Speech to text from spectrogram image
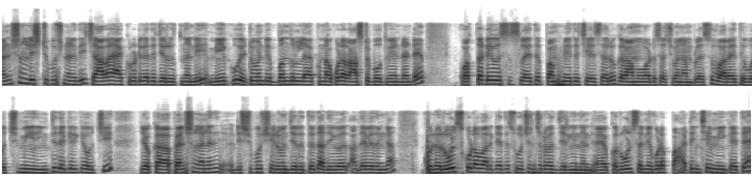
పెన్షన్ డిస్ట్రిబ్యూషన్ అనేది చాలా యాక్యురేట్గా అయితే జరుగుతుందండి. మీకు ఎటువంటి ఇబ్బందులు లేకుండా కూడా రాష్ట్ర ప్రభుత్వం ఏంటంటే కొత్త డివైసెస్లో అయితే పంపిణీ అయితే చేశారు. గ్రామ వార్డు సచివాలయం ఎంప్లాయీస్ వారైతే వచ్చి మీ ఇంటి దగ్గరికి వచ్చి ఈ యొక్క పెన్షన్లు అనేది డిస్ట్రిబ్యూట్ చేయడం జరుగుతుంది. అదే అదేవిధంగా కొన్ని రూల్స్ కూడా వారికి అయితే సూచించడం అయితే జరిగిందండి. ఆ యొక్క రూల్స్ అన్నీ కూడా పాటించే మీకైతే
